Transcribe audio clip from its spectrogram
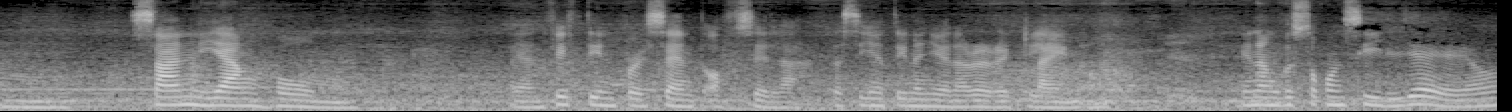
mm. Sun Yang Home ayan 15% off sila tapos yun tingnan nyo nare-recline oh yun ang gusto kong silya eh. Oh.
